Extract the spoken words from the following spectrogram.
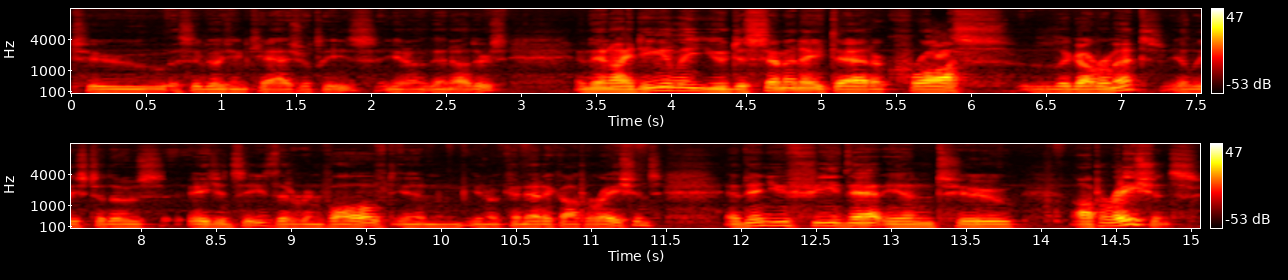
to civilian casualties, you know, than others. And then ideally you disseminate that across the government, at least to those agencies that are involved in, you know, kinetic operations. And then you feed that into operations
